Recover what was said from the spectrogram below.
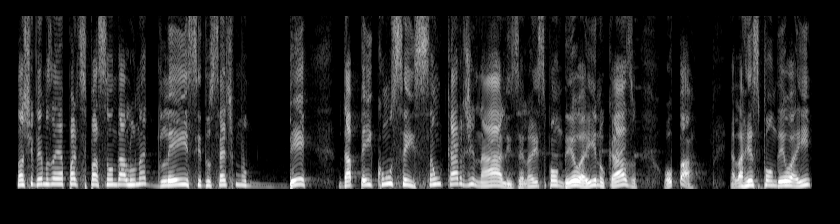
nós tivemos aí a participação da aluna Gleice, do sétimo D, da PEI Conceição Cardinales. Ela respondeu aí, no caso, opa, ela respondeu aí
